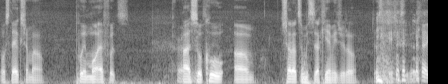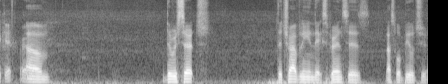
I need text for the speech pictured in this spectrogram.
What's the extra mile? Putting more efforts. Alright, so cool. Um, shout out to Mrs. Akiyemi Judo. Just in case you see this. okay. Um, the research, the traveling, the experiences, that's what builds you.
